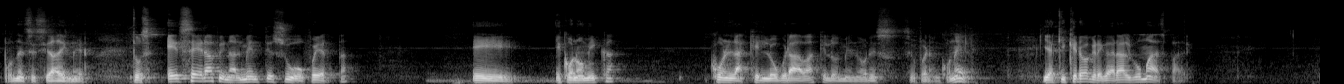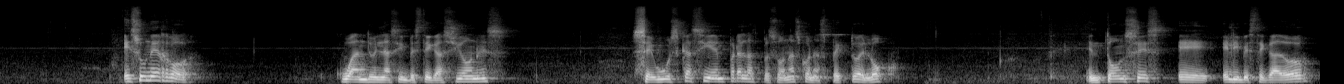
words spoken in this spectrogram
por necesidad de dinero. Entonces, esa era finalmente su oferta eh, económica con la que lograba que los menores se fueran con él. Y aquí quiero agregar algo más, padre. Es un error cuando en las investigaciones se busca siempre a las personas con aspecto de loco. Entonces eh, el investigador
